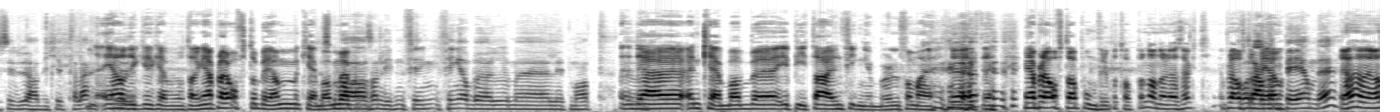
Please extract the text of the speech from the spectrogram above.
siden du hadde ikke tallerken. Jeg hadde ikke kebabtallerken. Jeg pleier ofte å be om kebab. Du skal skulle ha en sånn liten fing fingerbøl med litt mat. det er, En kebab eh, i pita er en fingerbøl for meg. Det er riktig. Jeg pleier ofte å ha pommes frites på toppen. da, når det er søkt. Jeg pleier ofte å be om be om det? Ja, ja, ja.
